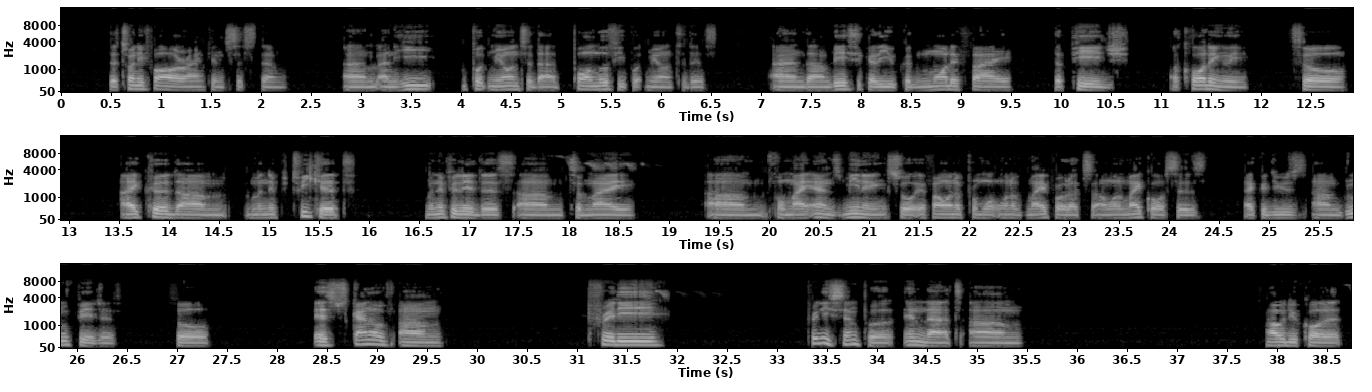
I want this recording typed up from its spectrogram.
the 24 hour ranking system um, and he put me onto that. Paul Murphy put me onto this, and um, basically you could modify the page accordingly. So I could um, manip- tweak it, manipulate this um, to my um, for my ends. Meaning, so if I want to promote one of my products on one of my courses, I could use um, Pages. So it's kind of um, pretty pretty simple in that um how would you call it?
